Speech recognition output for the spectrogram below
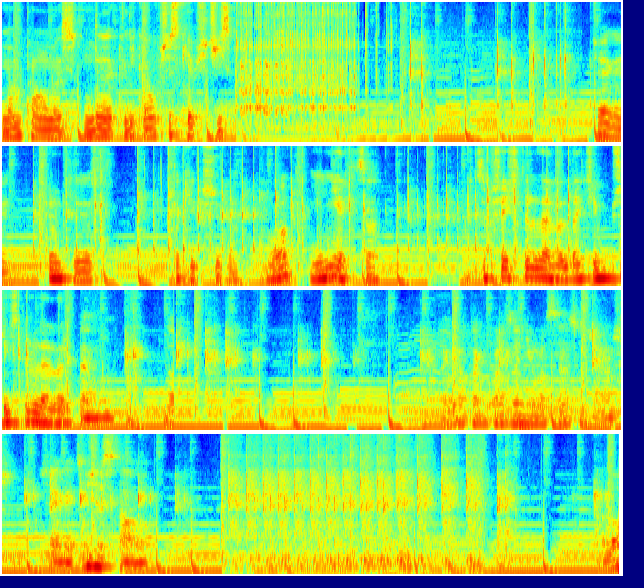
Mam pomysł. Będę klikał wszystkie przyciski. Czekaj, czym to jest takie krzywe? What? Ja nie chcę. Chcę przejść ten level, dajcie mi przejść ten level. No. Ta gra tak bardzo nie ma sensu, że aż... Czekaj, co się stało? Halo?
